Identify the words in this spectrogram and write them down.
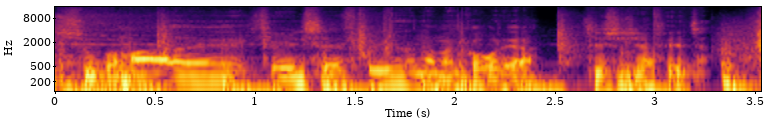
Super meget øh, følelse af frihed, når man går der. Det synes jeg er fedt.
